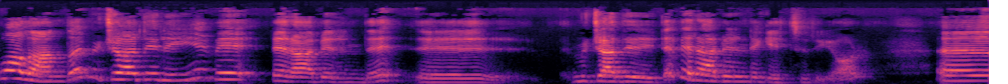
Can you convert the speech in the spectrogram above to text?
bu alanda mücadeleyi ve beraberinde e, mücadeleyi de beraberinde getiriyor. E,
